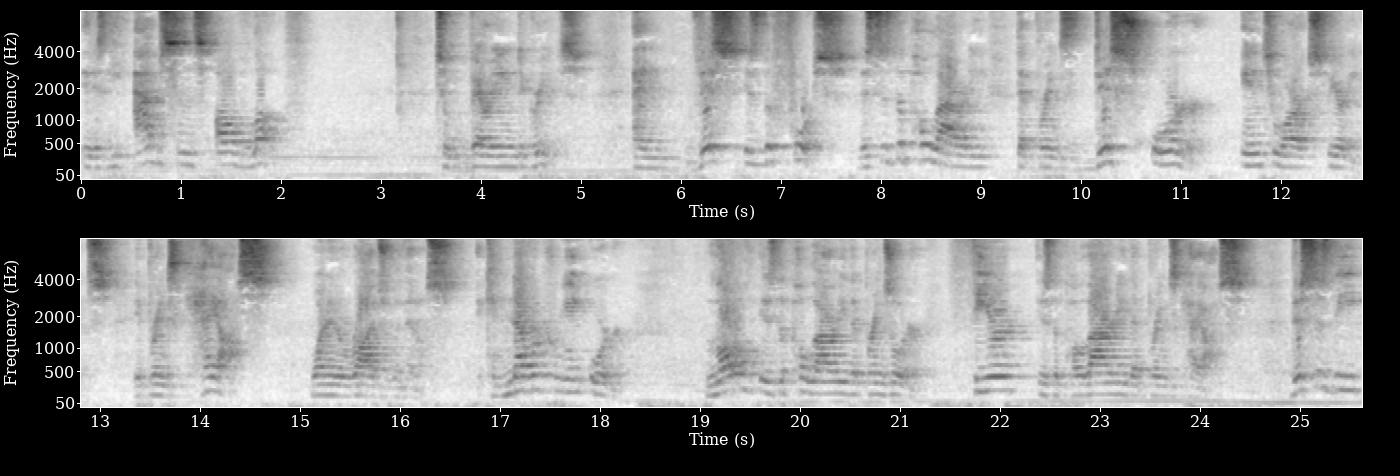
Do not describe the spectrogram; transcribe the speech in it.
it is the absence of love to varying degrees. And this is the force, this is the polarity that brings disorder into our experience. It brings chaos when it arrives within us. It can never create order. Love is the polarity that brings order. Fear is the polarity that brings chaos. This is the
